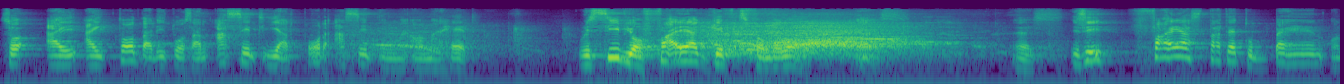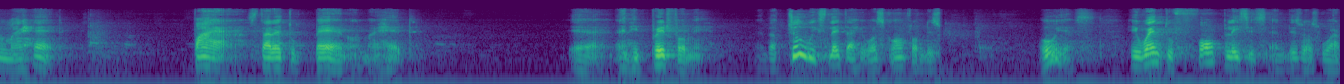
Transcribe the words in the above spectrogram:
So I, I thought that it was an acid. He had poured acid my, on my head. Receive your fire gifts from the Lord. Yes. Yes. You see, fire started to burn on my head. Fire started to burn on my head. Yeah. And he prayed for me. And two weeks later, he was gone from this. Oh, yes. He went to four places, and this was one.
